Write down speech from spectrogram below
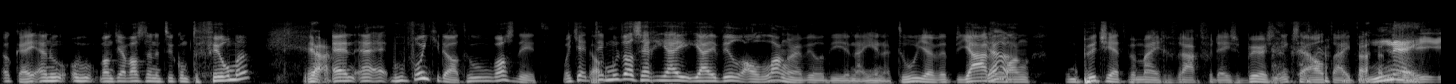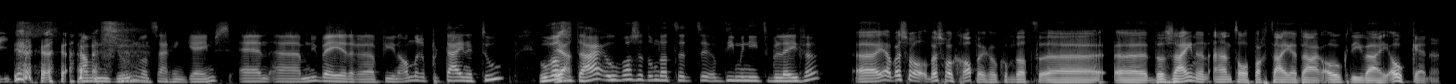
Oké, en hoe, hoe, want jij was er natuurlijk om te filmen. Ja. En eh, hoe vond je dat? Hoe was dit? Want jij, Ja. ik moet wel zeggen, jij, jij wil al langer wilde je naar hier naartoe. Je hebt jarenlang om budget bij mij gevraagd voor deze beurs. En ik zei altijd, nee, gaan we niet doen, want het zijn geen games. En ehm, nu ben je er eh, via een andere partij naartoe. Hoe was Ja. het daar? Hoe was het om dat het, eh, op die manier te beleven? Eh, ja, best wel, best wel grappig. Ook omdat er zijn een aantal partijen daar ook die wij ook kennen.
